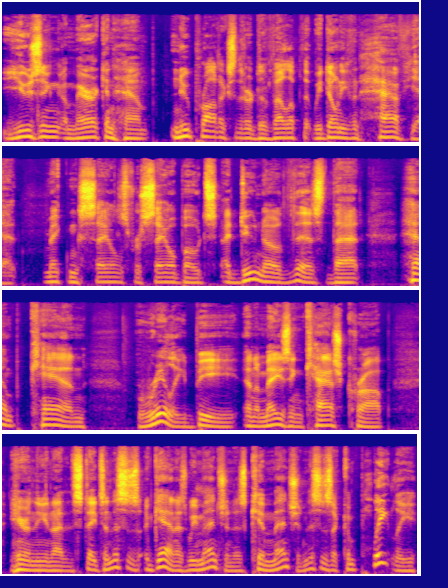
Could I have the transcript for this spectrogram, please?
using american hemp new products that are developed that we don't even have yet making sails for sailboats i do know this that hemp can really be an amazing cash crop here in the United States. And this is, again, as we mentioned, as Kim mentioned, this is a completely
